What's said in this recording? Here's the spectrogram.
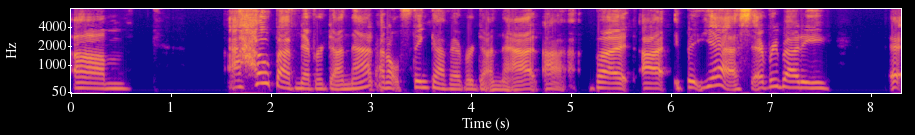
Um, I hope I've never done that. I don't think I've ever done that. Uh, but uh, but yes, everybody, uh,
